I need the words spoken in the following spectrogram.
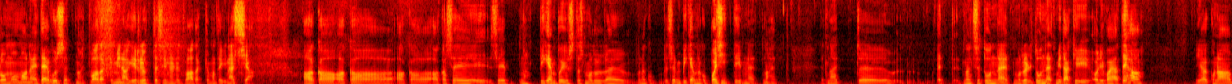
loomuomane edevus, et noh, et vaadake, mina kirjutasin ja nüüd vaadake, ma tegin äsja aga, aga, aga, aga see, see noh, pigem põhjustas mulle nagu, see on pigem nagu positiivne, et noh, et et noh, et et, et noh, et see tunne, et mul oli tunne, et midagi oli vaja teha ja kuna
